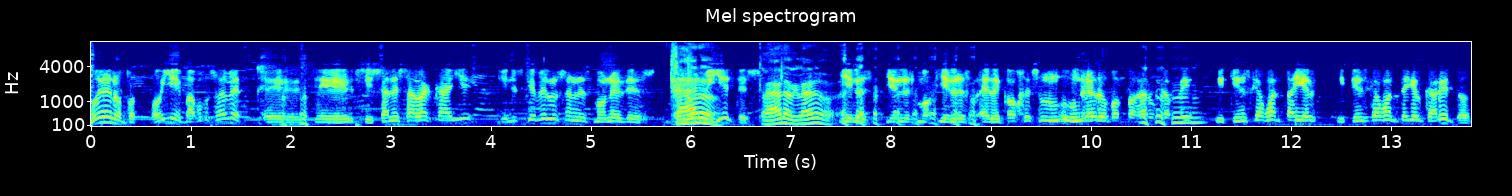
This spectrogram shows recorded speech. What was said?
Bueno, pues oye, vamos a ver, eh, si sales a la calle, tienes que verlos en las monedas, en Claro, los billetes. claro, claro. y, en y en y en eh, le coges un, un euro para pagar un café y tienes que aguantar ahí el y tienes que aguantar el careto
